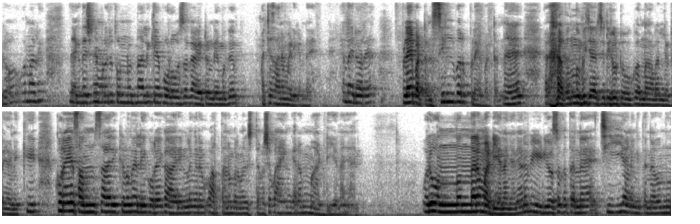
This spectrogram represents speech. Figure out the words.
ഗ്രോ പറഞ്ഞാൽ ഏകദേശം നമ്മളൊരു തൊണ്ണൂറ്റിനാല് കെ ഫോളോവേഴ്സൊക്കെ ആയിട്ടുണ്ട്. നമുക്ക് മറ്റേ സാധനം മേടിക്കണ്ടേ? എന്തായാലും പറയാം? Play button silver play button അതൊന്നും വിചാരിച്ചിട്ട് യൂട്യൂബിൽ വന്ന ആളല്ല എനിക്ക് കുറേ സംസാരിക്കണത് അല്ലെങ്കിൽ കുറേ കാര്യങ്ങൾ ഇങ്ങനെ വർത്തമാനം പറയുന്നത് ഇഷ്ടം. പക്ഷെ ഭയങ്കര മടിയാണ് ഞാൻ. ഒരു ഒന്നൊന്നര മടിയാണ്. ഞാൻ ഞാൻ വീഡിയോസൊക്കെ തന്നെ ചെയ്യുകയാണെങ്കിൽ തന്നെ അതൊന്ന്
